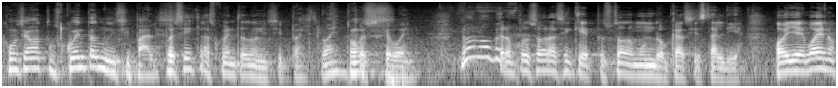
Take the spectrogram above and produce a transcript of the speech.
¿cómo se llama? tus cuentas municipales. Pues sí, las cuentas municipales. Bueno, pues Entonces- qué bueno. No, no, pero pues ahora sí que pues todo el mundo casi está al día. Oye, bueno,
